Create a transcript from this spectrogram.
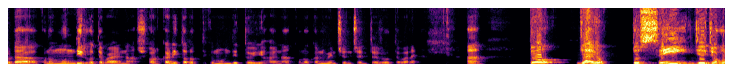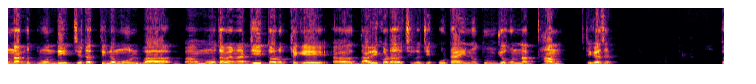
ওটা কোনো মন্দির হতে পারে না, সরকারি তরফ থেকে মন্দির তৈরি হয় না, কোনো কনভেনশন সেন্টার হতে পারে হ্যাঁ? তো যাই হোক তো সেই যে জগন্নাথ মন্দির, যেটা তৃণমূল বা মমতা ব্যানার্জির তরফ থেকে দাবি করা হয়েছিল যে ওটাই নতুন জগন্নাথ ধাম, ঠিক আছে? তো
